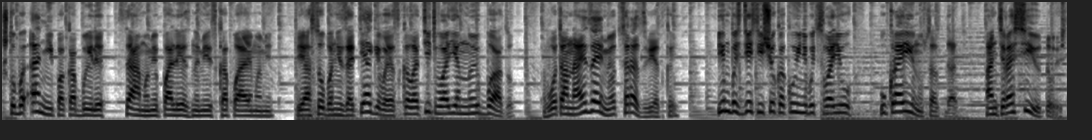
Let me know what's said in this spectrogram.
чтобы они пока были самыми полезными ископаемыми, и особо не затягивая сколотить военную базу. Вот она и займется разведкой. Им бы здесь еще какую-нибудь свою Украину создать. Антироссию, то есть.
